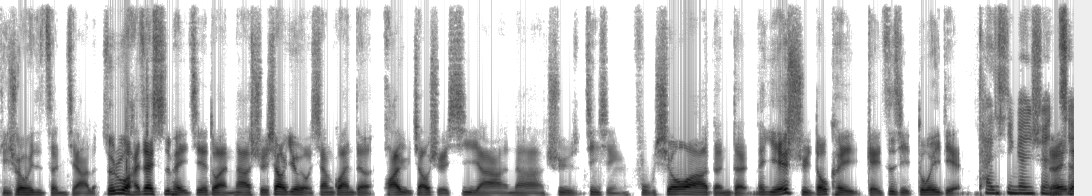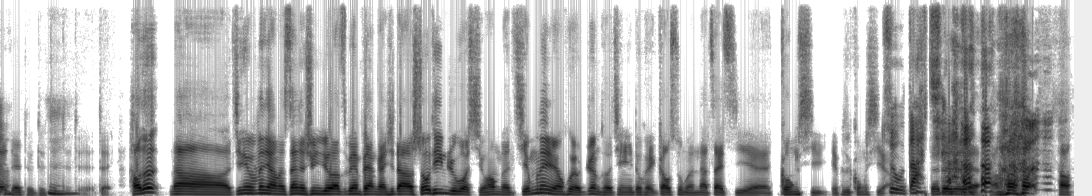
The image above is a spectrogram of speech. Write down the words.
的确会是增加了。所以，如果还在师培阶段，那学校又有相关的华语教学系啊，那去进行辅修啊等等，那也许都可以给自己多一点弹性跟选择。对对对对对对对对对对。嗯、好的，那今天分享的三个讯息就到这边，非常感谢大家收听。如果喜欢我们的节目内容，会有任何建议都可以告诉我们。那在此也恭喜，也不是恭喜啊，祝大家。对对对对 好，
